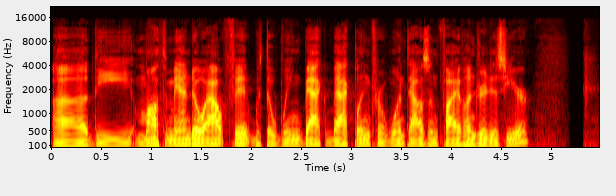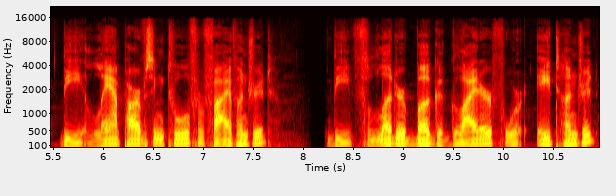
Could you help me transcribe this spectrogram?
Uh, the Mothmando outfit with the wingback backbling for 1,500 is here. The lamp harvesting tool for 500. The Flutterbug glider for 800.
